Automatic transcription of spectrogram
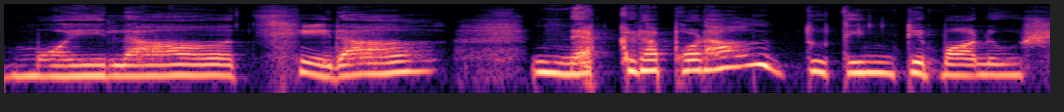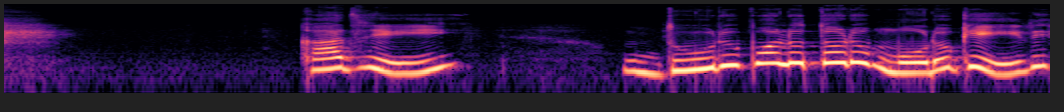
ময়লা, ছেঁড়া, ন্যাকড়া পড়া দু তিনটে মানুষ। কাজেই দুর্বলতর মোরগের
